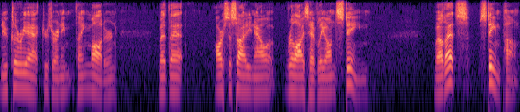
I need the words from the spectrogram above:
nuclear reactors or anything modern, but that our society now relies heavily on steam. Well, that's steampunk,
